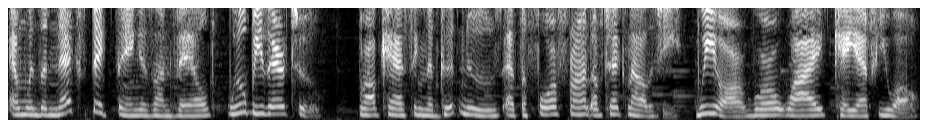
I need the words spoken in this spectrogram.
And when the next big thing is unveiled, we'll be there too. Broadcasting the good news at the forefront of technology. We are Worldwide KFUO.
